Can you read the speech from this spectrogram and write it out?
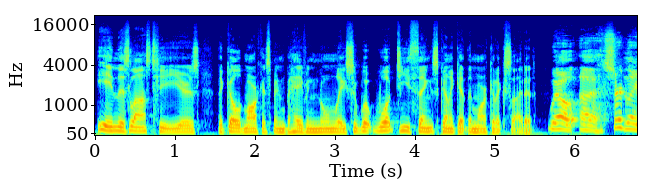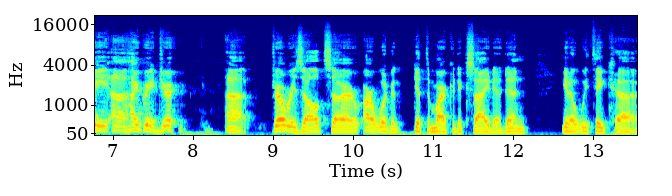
In this last two years, the gold market's been behaving normally. So, what what do you think is going to get the market excited? Well, uh, certainly, uh, high grade uh, drill results are are what get the market excited, and you know, we think uh,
